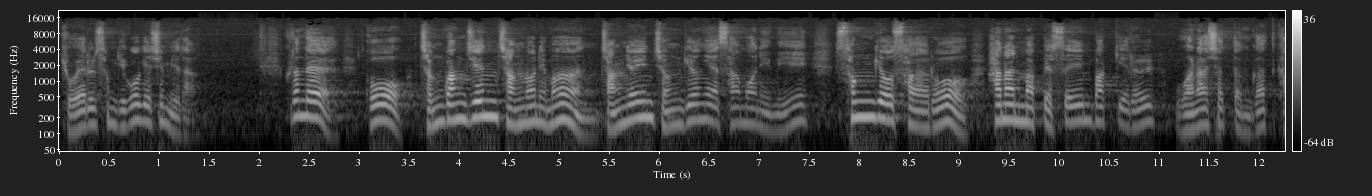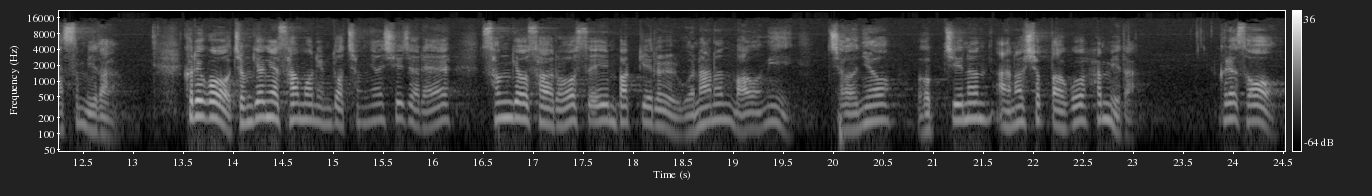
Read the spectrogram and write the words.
교회를 섬기고 계십니다. 그런데 고 정광진 장로님은 장녀인 정경의 사모님이 선교사로 하나님 앞에 쓰임 받기를 원하셨던 것 같습니다. 그리고 정경의 사모님도 청년 시절에 선교사로 쓰임 받기를 원하는 마음이 전혀 없지는 않으셨다고 합니다. 그래서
